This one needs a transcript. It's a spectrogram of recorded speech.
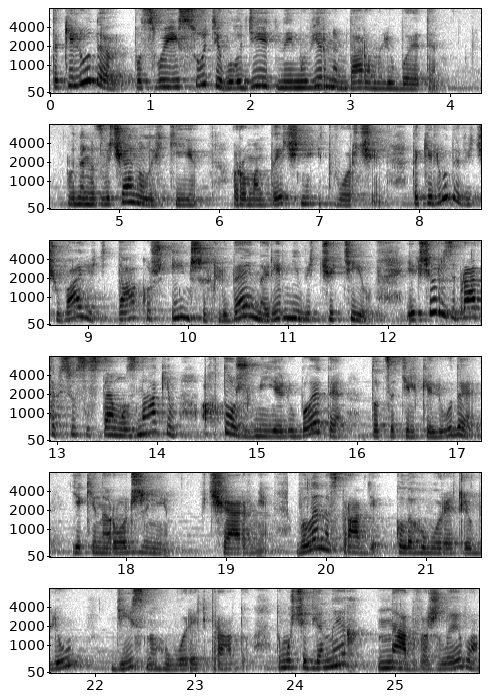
Такі люди по своїй суті володіють неймовірним даром любити. Вони надзвичайно легкі, романтичні і творчі. Такі люди відчувають також інших людей на рівні відчуттів. Якщо розібрати всю систему знаків, а хто ж вміє любити, то це тільки люди, які народжені в червні. Вони насправді, коли говорять люблю, дійсно говорять правду, тому що для них надважливо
